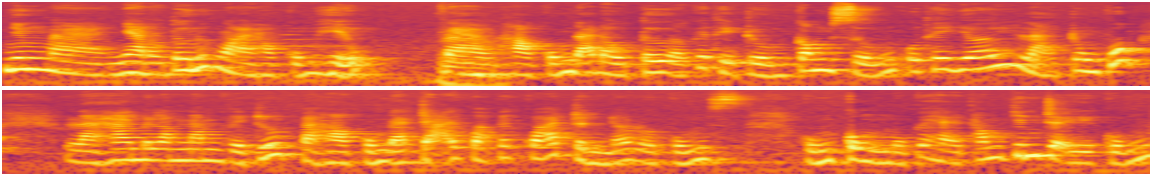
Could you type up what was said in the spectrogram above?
nhưng mà nhà đầu tư nước ngoài họ cũng hiểu và Ừ. họ cũng đã đầu tư ở cái thị trường công xưởng của thế giới là Trung Quốc là 25 năm về trước và họ cũng đã trải qua cái quá trình đó rồi cũng cũng cùng một cái hệ thống chính trị cũng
